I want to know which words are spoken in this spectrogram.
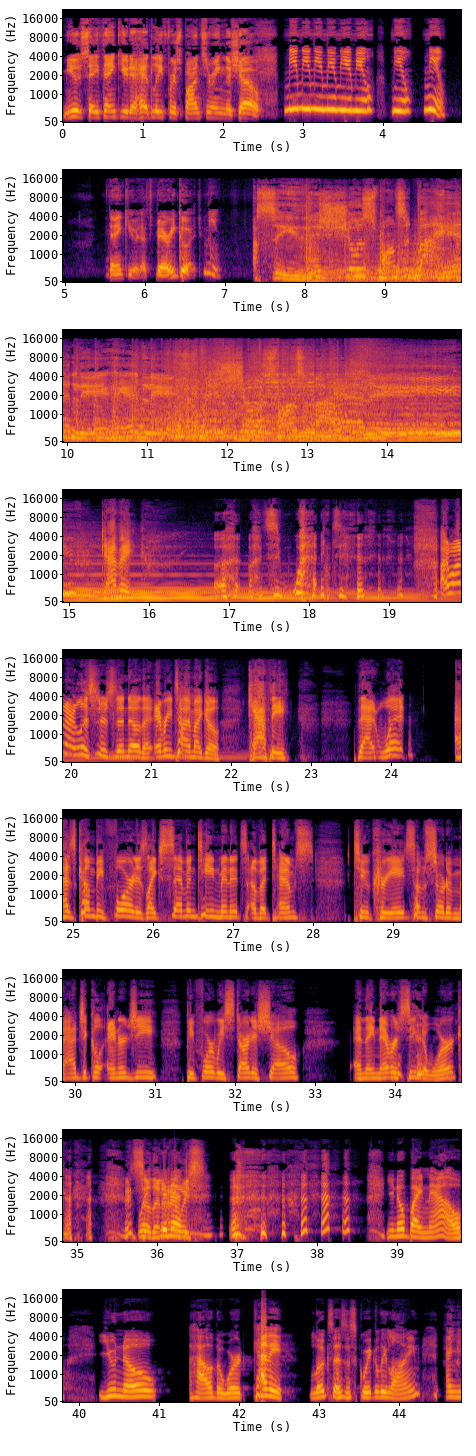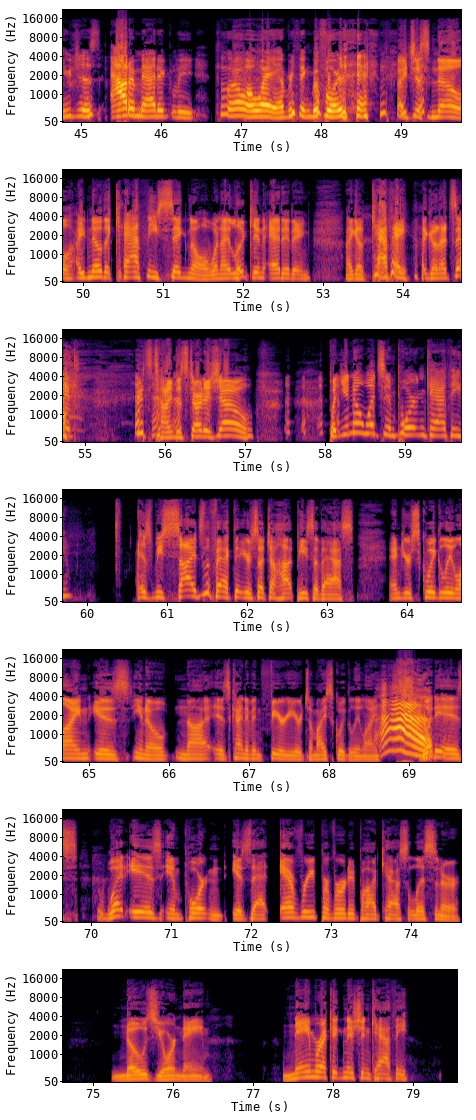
Mew, say thank you to Headley for sponsoring the show. Mew mew mew mew mew mew mew mew Thank you. That's very good. mew. I say this show is sponsored by Headley, Headley. This show is sponsored by Headley. Kathy, uh, what? I want our listeners to know that every time I go, Kathy, that what has come before it is like 17 minutes of attempts to create some sort of magical energy before we start a show. And they never seem to work. And so Wait, then I know- always you know, by now, you know how the word Kathy looks as a squiggly line, and you just automatically throw away everything before then. I just know. I know the Kathy signal when I look in editing. I go, Kathy. I go, that's it. It's time to start a show. But you know what's important, Kathy? Is besides the fact that you're such a hot piece of ass and your squiggly line is, you know, not is kind of inferior to my squiggly line. ah! What is what is important is that every perverted podcast listener knows your name. Name recognition, Kathy.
